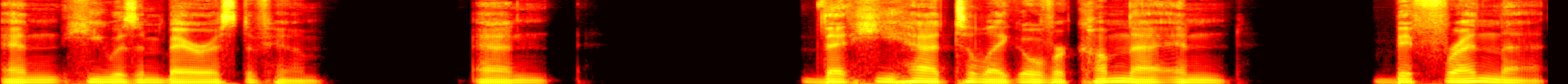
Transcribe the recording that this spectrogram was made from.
and he was embarrassed of him and that he had to like overcome that and befriend that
